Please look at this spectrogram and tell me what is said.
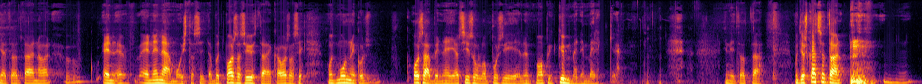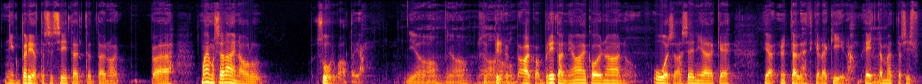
Ja tota, no, en, en, enää muista sitä, mutta mä osasin yhtä aikaa, osasin, mutta mun niin osaaminen ja sisu loppui siihen, että mä opin kymmenen merkkiä. niin, tota, mutta jos katsotaan niin periaatteessa siitä, että tota, no, ää, maailmassa on aina ollut suurvaltoja. Joo, joo. Siis Britannia aikoinaan, USA sen jälkeen ja nyt tällä hetkellä Kiina. Eittämättä mm. siis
